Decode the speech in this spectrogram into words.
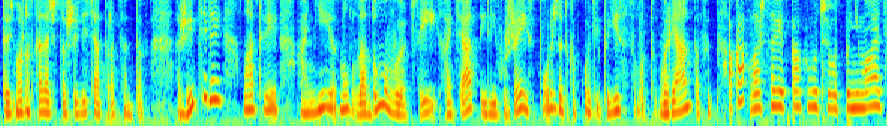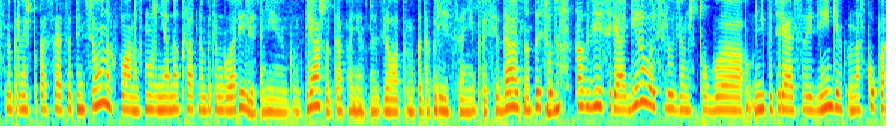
То есть можно сказать, что 60% жителей Латвии, они, ну, задумываются и хотят или уже используют какой-либо из вот вариантов. А как ваш совет, как лучше вот понимать, например, что касается пенсионных планов, мы уже неоднократно об этом говорили, они пляжут, да, понятное дело, там, когда кризис, они проседают, но то есть угу. вот как здесь реагировать делать людям, чтобы не потерять свои деньги, насколько,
